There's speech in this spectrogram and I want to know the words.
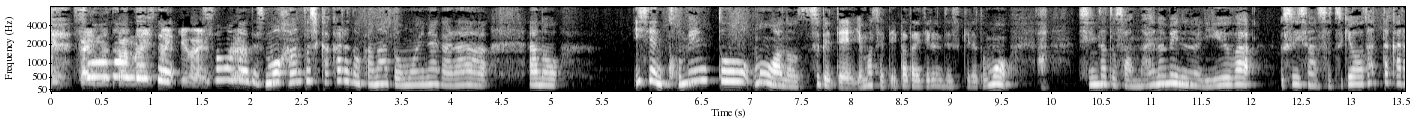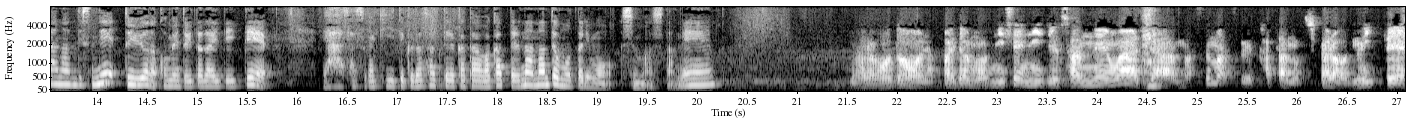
う一回抜かないといけないですね。そうなんです。もう半年かかるのかなと思いながら、あの、以前コメントもあの全て読ませていただいてるんですけれども、あ、新里さん前のメニューの理由は、臼井さん卒業だったからなんですね、というようなコメントをいただいていて、いやさすが聞いてくださってる方は分かってるな、なんて思ったりもしましたね。なるほど。やっぱりでも2023年は、じゃあ、ますます肩の力を抜いて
